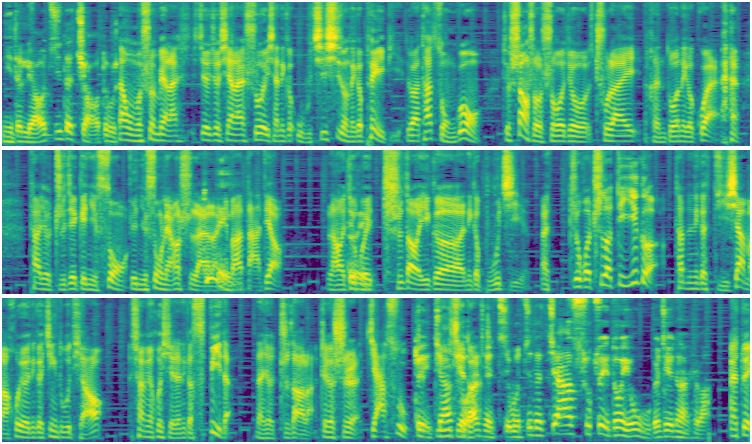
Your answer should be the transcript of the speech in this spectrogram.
你的僚机的角度。那我们顺便来就就先来说一下那个武器系统那个配比，对吧？它总共就上手时候就出来很多那个怪，它就直接给你送给你送粮食来了，你把它打掉。然后就会吃到一个那个补给，哎，如果吃到第一个，它的那个底下嘛会有那个进度条，上面会写着那个 speed，那就知道了，这个是加速，对，加速，而且我记得加速最多有五个阶段是吧？哎，对，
